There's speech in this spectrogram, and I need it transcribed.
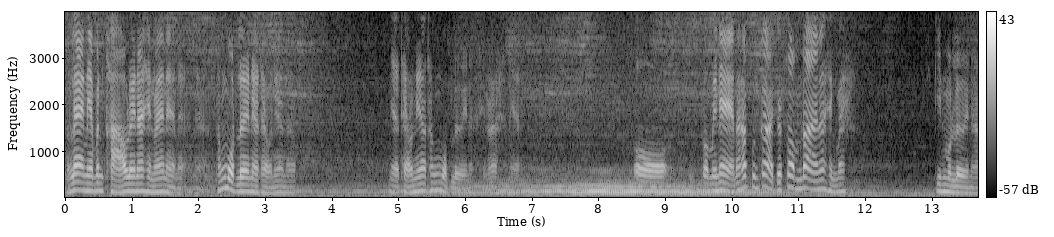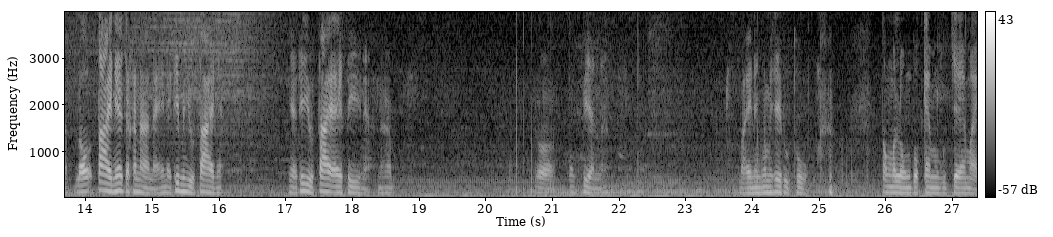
อันแรกเนี่ยมันขาวเลยนะเห็นไหมเนี่ยเนี่ยเนี่ยทั้งหมดเลยเนี่ยแถวเนี้ยนะครับ เนี่ยแถวเนี้ยทั้งหมดเลยนะเห็นไหมเนี่ยอ๋อก็ไม่แน่นะครับคุณก็อาจจะซ่อมได้นะเห็นไหมกินหมดเลยนะครับ แล้วใต้เนี่ยจะขนาดไหนเนี่ยที่มันอยู่ใต้เนี่ยเนี่ยที่อยู่ใต้ IC เนี่ยนะครับ ก็ต้องเปลี่ยนนะใบหนึ่งก็ไม่ใช่ถูกๆ ต้องมาลงโปรแกรมกุญแจใหม่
